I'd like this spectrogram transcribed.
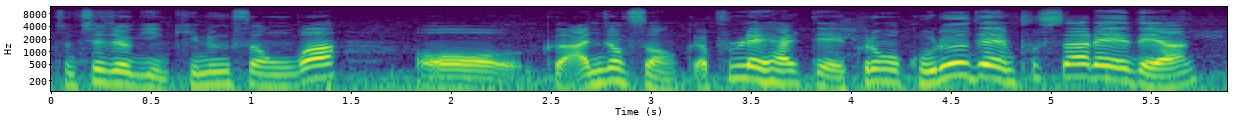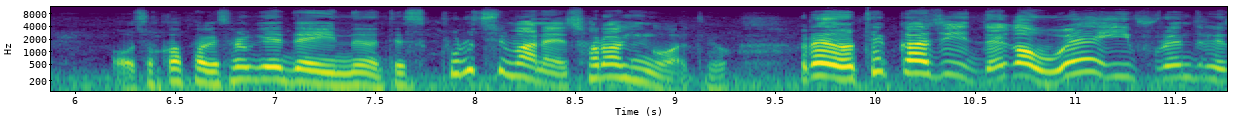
전체적인 기능성과 어, 그 안정성, 그러니까 플레이 할 때 그런 거 고려된 풋살에 대한 어, 적합하게 설계되어 있는 데스포르츠만의 철학인 것 같아요. 그래 여태까지 내가 왜 이 브랜드를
